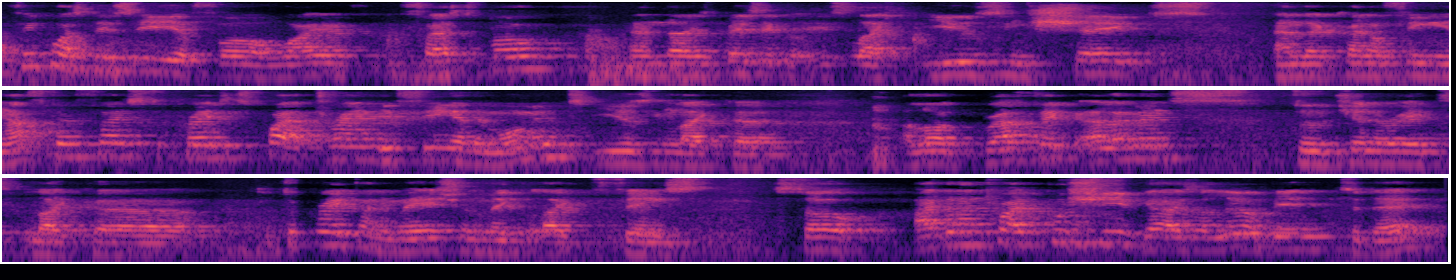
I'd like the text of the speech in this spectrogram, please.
I think was this year for Wire Festival, and uh, it's basically it's like using shapes and that kind of thing in After Effects to create. It's quite a trendy thing at the moment, using like uh, a lot of graphic elements to generate like uh, to, create animation, make like things. So I'm gonna try push you guys a little bit today.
